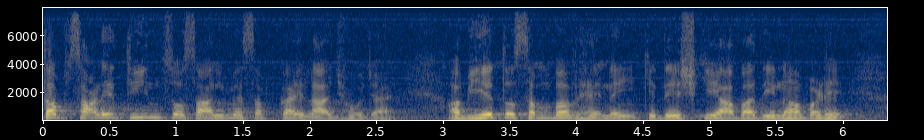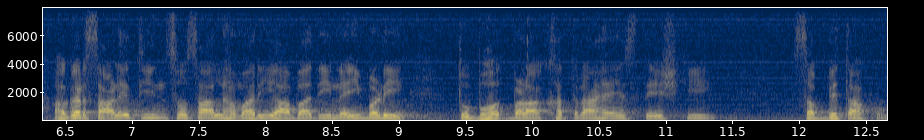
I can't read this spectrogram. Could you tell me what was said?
तब साढ़े तीन सौ साल में सबका इलाज हो जाए। अब ये तो संभव है नहीं कि देश की आबादी ना बढ़े। अगर साढ़े तीन सौ साल हमारी आबादी नहीं बढ़ी तो बहुत बड़ा खतरा है इस देश की सभ्यता को।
